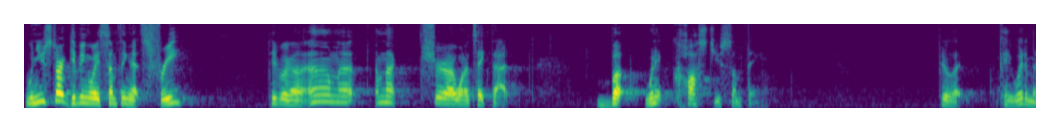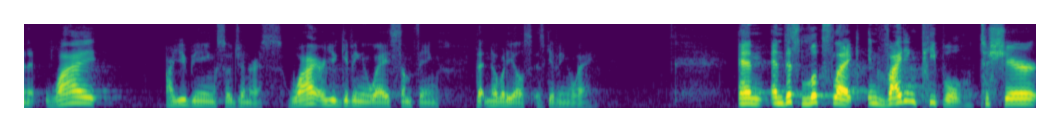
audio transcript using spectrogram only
when you start giving away something that's free, people are going, oh, I'm, not, I'm not sure I want to take that. But when it costs you something, people are like, okay, wait a minute. Why are you being so generous? Why are you giving away something that nobody else is giving away? And, and this looks like inviting people to share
